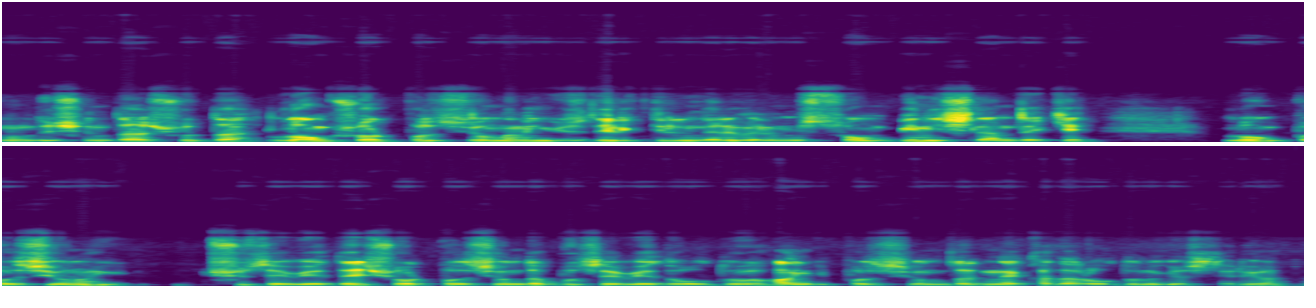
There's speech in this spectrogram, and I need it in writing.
Bunun dışında şurada long short pozisyonların yüzdelik dilimleri verilmiş. Son 1000 işlemdeki long pozisyonun şu seviyede, short pozisyonda bu seviyede olduğu, hangi pozisyonda ne kadar olduğunu gösteriyor.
